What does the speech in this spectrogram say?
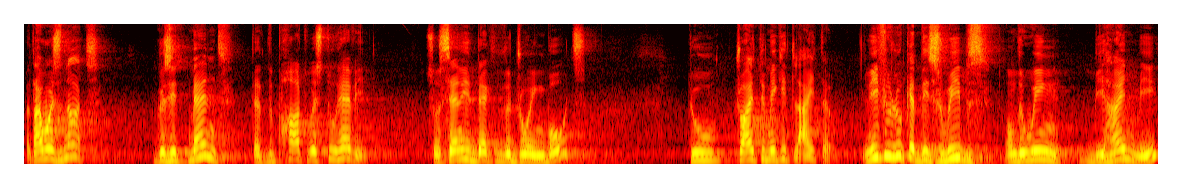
But I was not, because it meant that the part was too heavy. So send it back to the drawing boards to try to make it lighter. And if you look at these ribs on the wing behind me,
